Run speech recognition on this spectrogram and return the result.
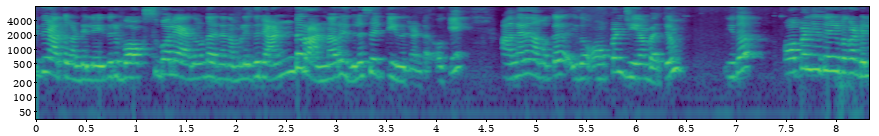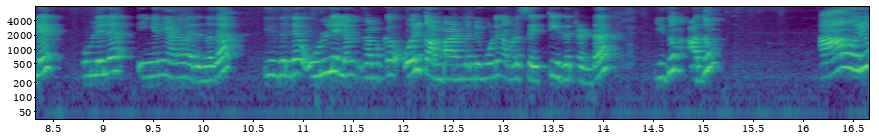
ഇതിനകത്ത് കണ്ടില്ലേ ഇതൊരു ബോക്സ് പോലെ ആയതുകൊണ്ട് തന്നെ നമ്മൾ ഇത് രണ്ട് റണ്ണർ ഇതിൽ സെറ്റ് ചെയ്തിട്ടുണ്ട്. ഓക്കെ അങ്ങനെ നമുക്ക് ഇത് ഓപ്പൺ ചെയ്യാൻ പറ്റും. ഇത് ഓപ്പൺ ചെയ്ത് കഴിയുമ്പോൾ കണ്ടില്ലേ ഉള്ളിൽ ഇങ്ങനെയാണ് വരുന്നത്. ഇതിന്റെ ഉള്ളിലും നമുക്ക് ഒരു കമ്പാർട്ട്മെന്റും കൂടി നമ്മൾ സെറ്റ് ചെയ്തിട്ടുണ്ട്. ഇതും അതും ആ ഒരു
